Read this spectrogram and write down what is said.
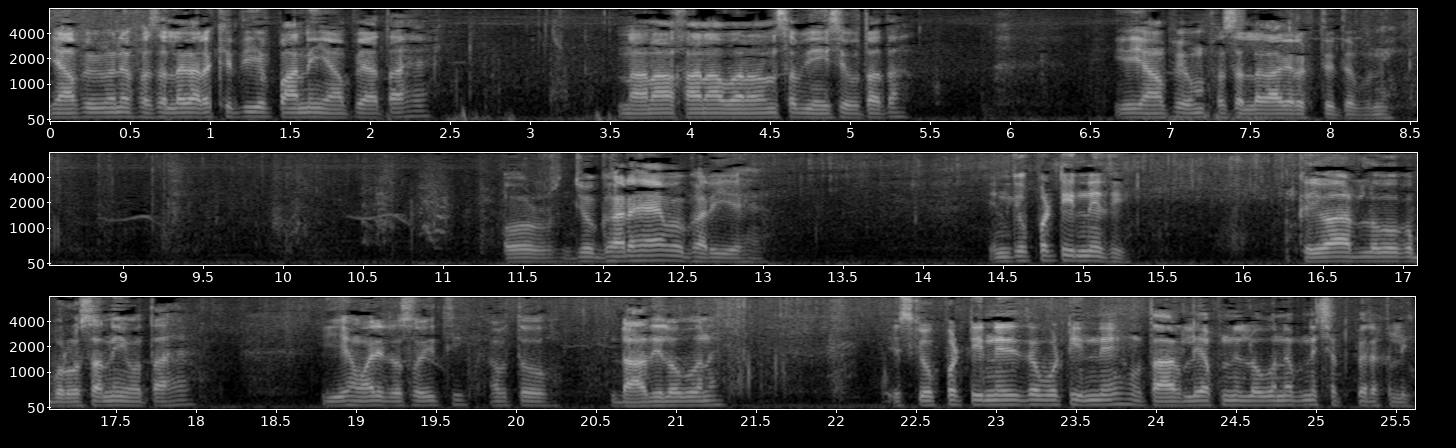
यहाँ पे मैंने फ़सल लगा रखी थी ये पानी यहाँ पे आता है। नाना खाना बनाना सब यहीं से होता था। ये यहाँ पे हम फ़सल लगा के रखते थे अपनी। और जो घर है, वो घर ये है। इनके ऊपर टीने थी। कई बार लोगों को भरोसा नहीं होता है। ये हमारी रसोई थी। अब तो डाह दी लोगों ने। इसके ऊपर टीने थी तो वो टीने उतार ली, अपने लोगों ने अपने छत पे रख ली।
